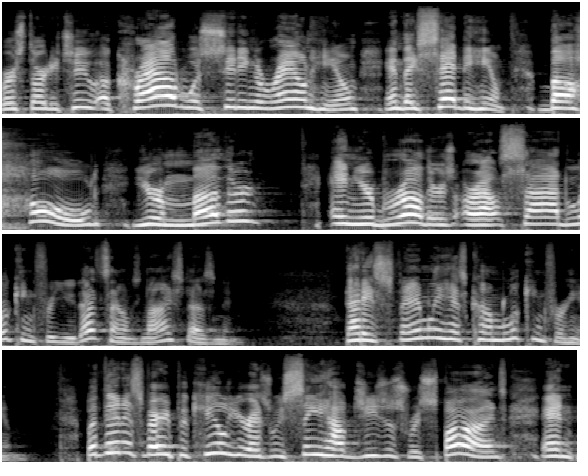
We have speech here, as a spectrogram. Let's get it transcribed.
Verse 32 A crowd was sitting around him, and they said to him, Behold, your mother and your brothers are outside looking for you. That sounds nice, doesn't it? That his family has come looking for him. But then it's very peculiar as we see how Jesus responds, and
